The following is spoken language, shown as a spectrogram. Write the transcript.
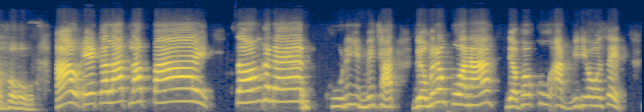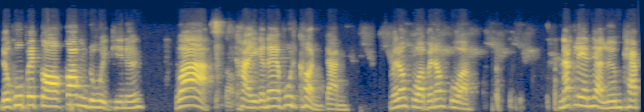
โอ้โหเอาเอกลักษณ์รับไปสองคะแนนครูได้ยินไม่ชัด เดี๋ยวไม่ต้องกลัวนะ เดี๋ยวพอครูอัดวิดีโอเสร็จ เดี๋ยวครูไปกอกล้องดูอีกทีนึง ว่าใครกันแน่พูดก่อนกัน ไม่ต้องกลัวไม่ต้องกลัว นักเรียนอย่าลืมแคป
